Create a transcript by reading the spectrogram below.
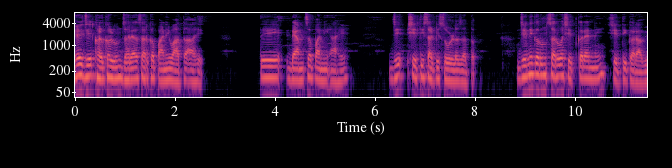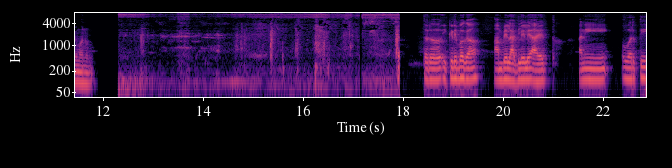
हे जे खळखळून झऱ्यासारखं पाणी वाहतं आहे ते डॅमचं पाणी आहे जे शेतीसाठी सोडलं जातं. जेणेकरून सर्व शेतकऱ्यांनी शेती करावी म्हणून. तर इकडे बघा आंबे लागलेले आहेत. आणि वरती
